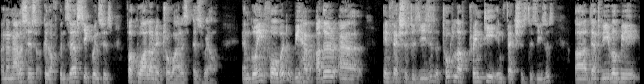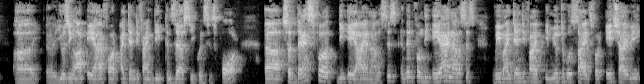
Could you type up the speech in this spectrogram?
an analysis of conserved sequences for koala retrovirus as well. And going forward, we have other uh, infectious diseases, a total of 20 infectious diseases uh, that we will be uh, uh, using our AI for identifying the conserved sequences for. Uh, so that's for the AI analysis. And then from the AI analysis, we've identified immutable sites for HIV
